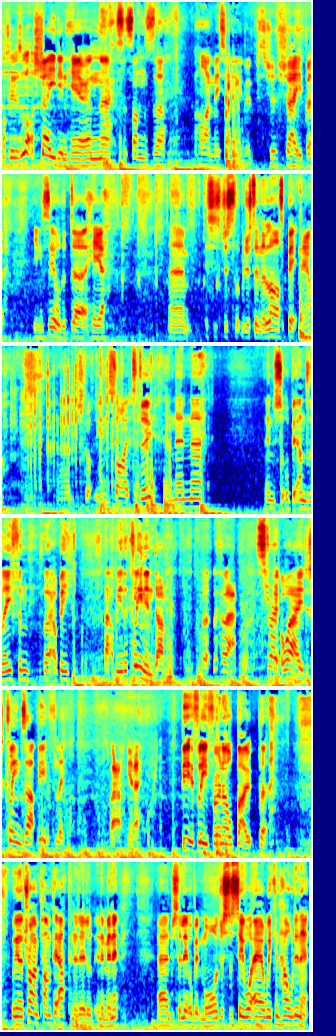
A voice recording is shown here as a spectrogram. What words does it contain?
Obviously there's a lot of shade in here and uh, the sun's uh, behind me so you're getting a bit of shade but you can see all the dirt here um, this is just we're just doing the last bit now. Uh, just got the inside to do and then uh, then sort of bit underneath and that'll be that'll be the cleaning done. But look at that. Straight away it just cleans up beautifully. Well you know beautifully for an old boat but we're going to try and pump it up in a little in a minute. Uh, just a little bit more just to see what air we can hold in it.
